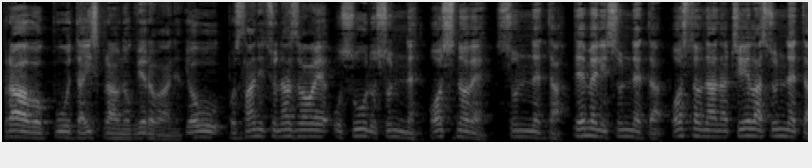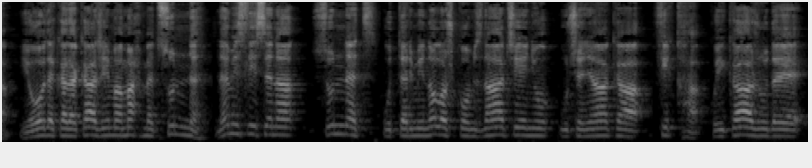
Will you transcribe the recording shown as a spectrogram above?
pravog puta ispravnog vjerovanja. I ovu poslanicu nazvao je usulu sunne, osnove sunneta, temeli sunneta, osnovna načela sunneta. I ovdje kada kaže Imam Ahmed sunne, ne misli se na sunnet u terminološkom značenju učenjaka fikha, koji kažu da je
